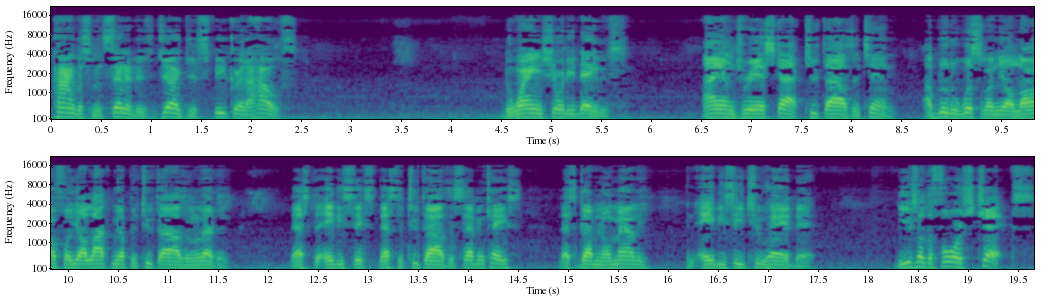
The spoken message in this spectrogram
Congressmen, senators, judges, Speaker of the House. Duane Shorty Davis. I am Dred Scott, 2010. I blew the whistle on y'all long before y'all locked me up in 2011. That's the 86, that's the 2007 case. That's Governor O'Malley. And ABC2 had that. These are the forged checks.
